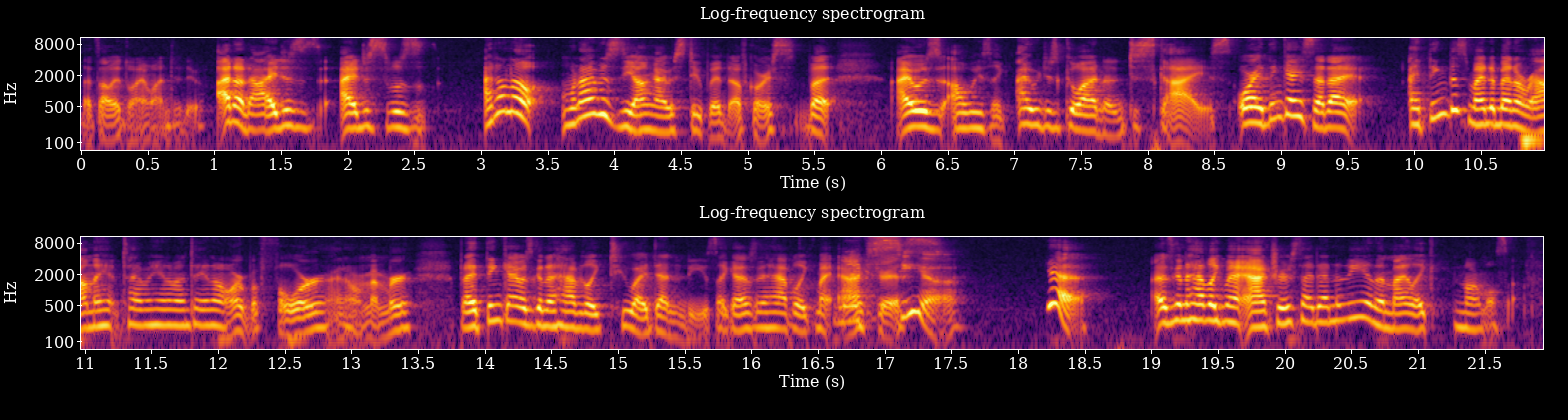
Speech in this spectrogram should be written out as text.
That's always what I wanted to do. I don't know. I just, I just was, I don't know. When I was young, I was stupid, of course, but I was always like, I would just go out in a disguise, or I think I said I. I think this might have been around the time of Hannah Montana or before. I don't remember. But I think I was gonna have like two identities. Like I was gonna have like my Like actress. Sia. Yeah. I was gonna have like my actress identity and then my like normal self.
